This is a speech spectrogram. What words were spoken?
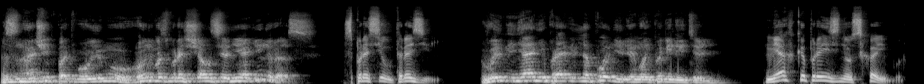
«Значит, по-твоему, он возвращался не один раз?» – спросил Тразин. «Вы меня неправильно поняли, мой повелитель», – мягко произнес Хайбур.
